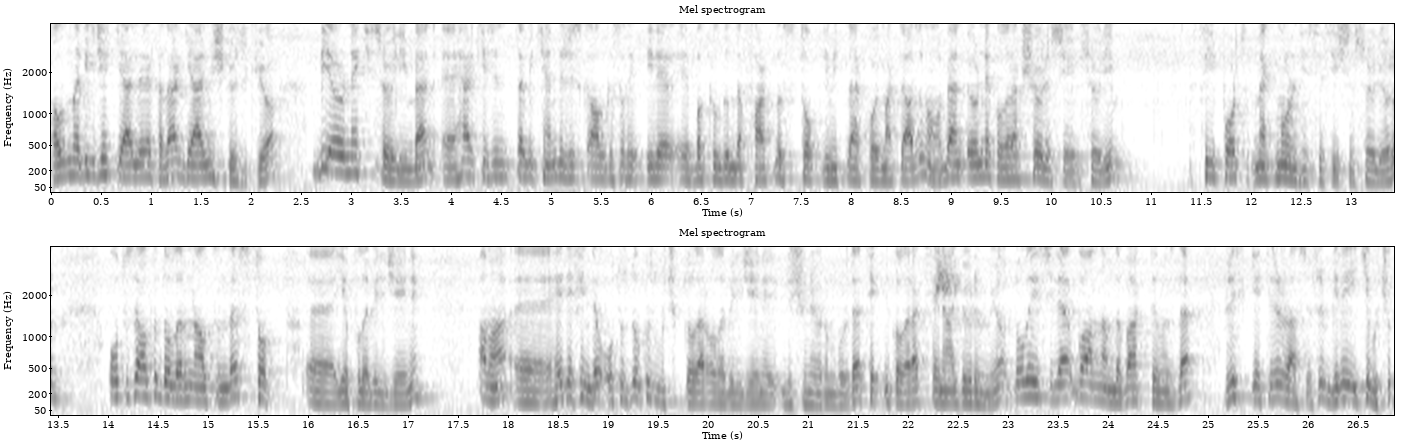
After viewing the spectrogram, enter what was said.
alınabilecek yerlere kadar gelmiş gözüküyor. Bir örnek söyleyeyim ben. E, herkesin tabii kendi risk algısı ile e, bakıldığında farklı stop limitler koymak lazım ama ben örnek olarak şöyle söyleyeyim. Freeport McMoran hissesi için söylüyorum. 36 doların altında stop e, yapılabileceğini ama e, hedefin de 39,5 dolar olabileceğini düşünüyorum burada. Teknik olarak fena görünmüyor. Dolayısıyla bu anlamda baktığımızda risk getiri rasyosu 1'e 2,5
